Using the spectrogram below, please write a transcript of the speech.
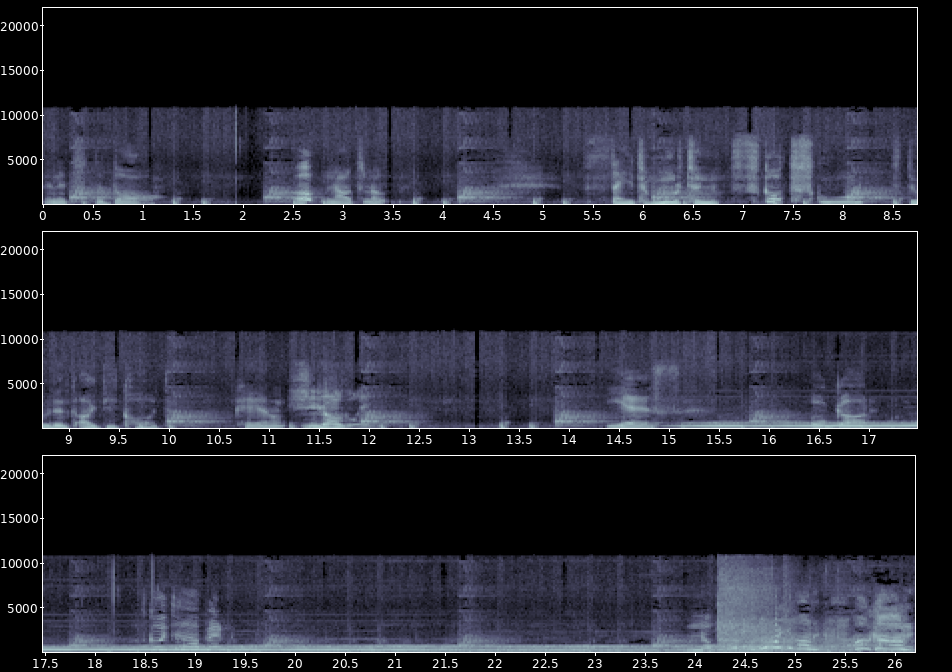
And it's the doll. Oh, now it's a note. St. Martin Scott School student ID card. Okay, I don't. She ugly. Yes. Oh God. What's going to happen? No. Oh my God. Oh God.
